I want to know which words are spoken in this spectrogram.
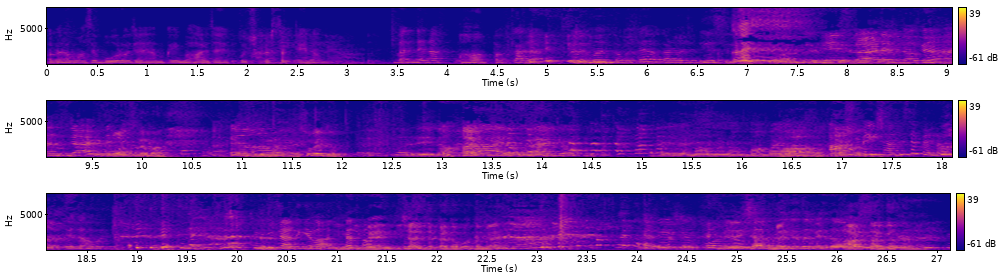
अगर हम वहाँ से बोर हो जाए हम कहीं बाहर जाए कुछ कर सकते हैं ना? बंद है ना? हाँ। पक्का ना? सुलेमान का पता है वजह है है कौन सुलेमान। सुलेमान ऐसे भेजो अरे ना। अरे मामा ना मामा आप मेरी शादी से पहला पैदा हुए। मेरी शादी के बाद इनकी बहन की शादी से पैदा हुआ था मैं। मेरी शादी में कैसे पैदा हुआ? आठ साल का था मैं।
